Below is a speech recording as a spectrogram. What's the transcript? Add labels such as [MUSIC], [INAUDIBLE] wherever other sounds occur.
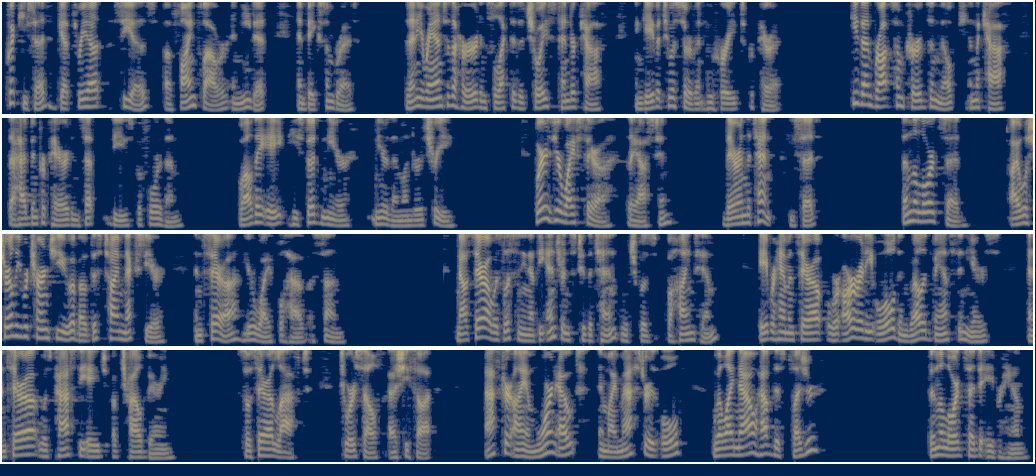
Quick, he said, get three uh, seahs of fine flour and knead it, and bake some bread. Then he ran to the herd and selected a choice tender calf and gave it to a servant who hurried to prepare it. He then brought some curds and milk and the calf that had been prepared and set these before them. While they ate, he stood near near them under a tree. Where is your wife Sarah? they asked him. There in the tent, he said. Then the Lord said, I will surely return to you about this time next year, and Sarah, your wife, will have a son. Now Sarah was listening at the entrance to the tent, which was behind him. Abraham and Sarah were already old and well advanced in years, and Sarah was past the age of childbearing. So Sarah laughed to herself as she thought, After I am worn out and my master is old, will I now have this pleasure? Then the Lord said to Abraham,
